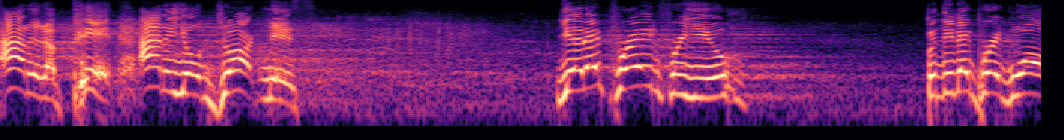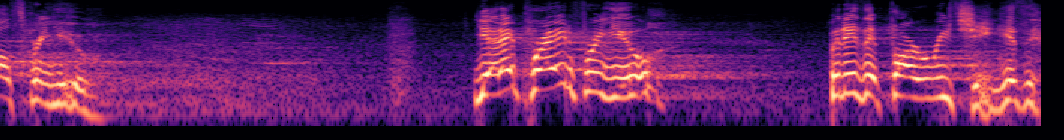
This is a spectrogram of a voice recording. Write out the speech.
out of the pit, out of your darkness? Yeah, they prayed for you, but did they break walls for you? Yeah, they prayed for you, but is it far reaching? Is it,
